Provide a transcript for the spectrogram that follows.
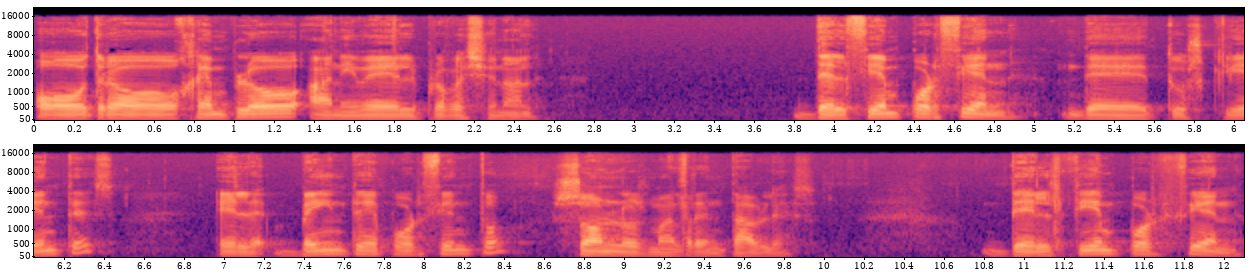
Otro ejemplo a nivel profesional. Del 100% de tus clientes, el 20% son los más rentables. Del 100%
